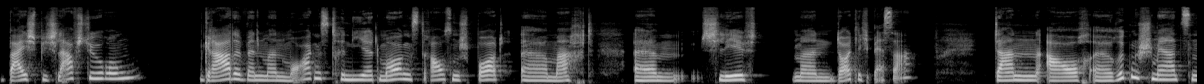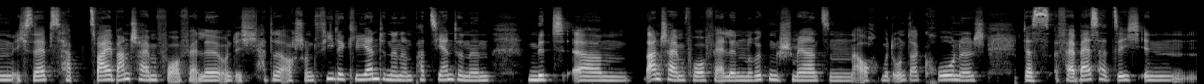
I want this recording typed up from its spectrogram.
Beispiel Schlafstörung. Gerade wenn man morgens trainiert, morgens draußen Sport äh, macht, ähm, schläft man deutlich besser. Dann auch äh, Rückenschmerzen. Ich selbst habe zwei Bandscheibenvorfälle und ich hatte auch schon viele Klientinnen und Patientinnen mit ähm, Bandscheibenvorfällen, Rückenschmerzen, auch mitunter chronisch. Das verbessert sich in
